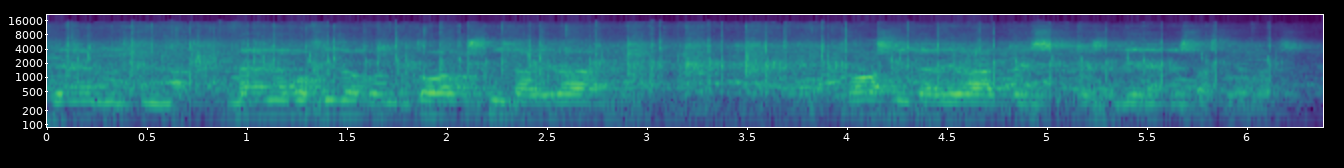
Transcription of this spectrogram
que me han acogido con toda la hospitalidad, la hospitalidad que se tiene en estas tierras.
